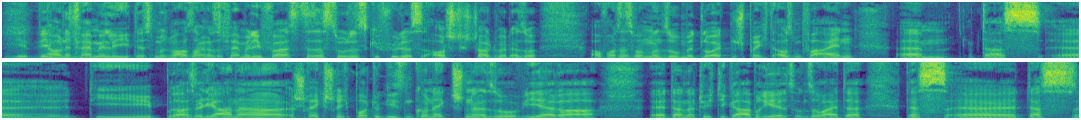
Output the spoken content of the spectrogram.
Wir, ja und Family, das muss man auch sagen, also Family First, das ist so das Gefühl, dass es ausgestrahlt wird, also auch was das, wenn man so mit Leuten spricht aus dem Verein, ähm, dass äh, die Brasilianer, Schrägstrich Portugiesen Connection, also Vieira, äh, dann natürlich die Gabriels und so weiter, dass, äh, dass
